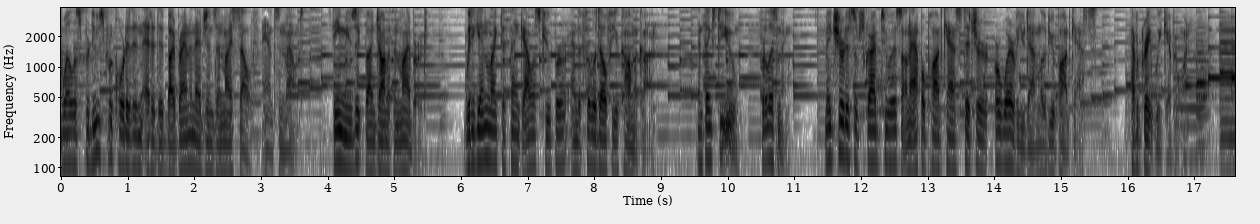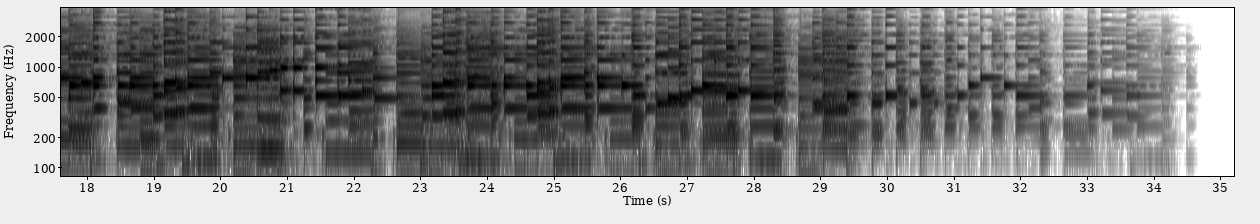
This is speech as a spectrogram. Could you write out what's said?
The Well is produced, recorded, and edited by Brandon Edgens and myself, Anson Mount. Theme music by Jonathan Myberg. We'd again like to thank Alice Cooper and the Philadelphia Comic Con. And thanks to you for listening. Make sure to subscribe to us on Apple Podcasts, Stitcher, or wherever you download your podcasts. Have a great week, everyone.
